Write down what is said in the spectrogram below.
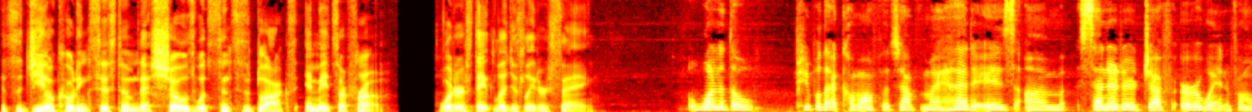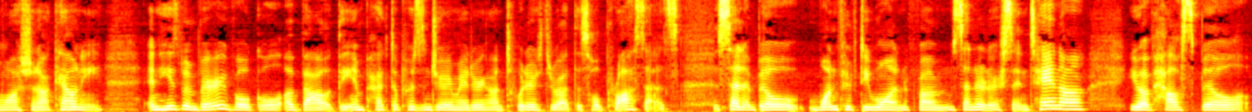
It's a geocoding system that shows what census blocks inmates are from. What are state legislators saying? One of the people that come off the top of my head is um, Senator Jeff Irwin from Washtenaw County. And he's been very vocal about the impact of prison gerrymandering on Twitter throughout this whole process. Senate Bill 151 from Senator Santana. You have House Bill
